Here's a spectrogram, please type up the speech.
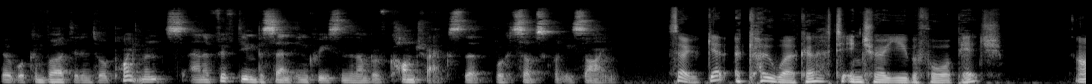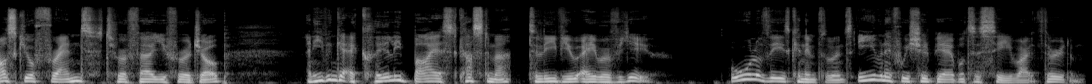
that were converted into appointments and a 15% increase in the number of contracts that were subsequently signed. So, get a co worker to intro you before a pitch, ask your friend to refer you for a job, and even get a clearly biased customer to leave you a review. All of these can influence, even if we should be able to see right through them.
